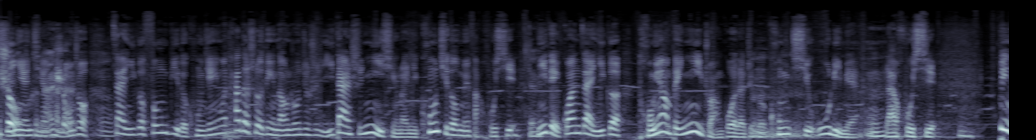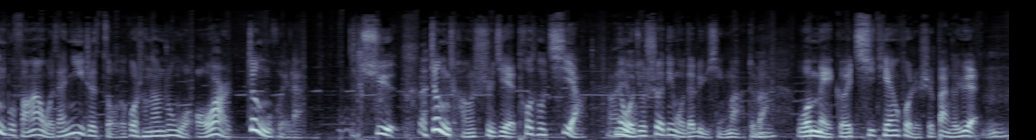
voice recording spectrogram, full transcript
十年前很难受在一个封闭的空间，因为它的设定当中就是一旦是逆行了，你空气都没法呼吸，对。你得关在一个同样被逆转过的这个嗯空气屋里面嗯来呼吸。并不妨碍我在逆着走的过程当中，我偶尔正回来，去正常世界透透气啊。那我就设定我的旅行嘛，对吧？嗯我每隔七天或者是半个月，嗯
